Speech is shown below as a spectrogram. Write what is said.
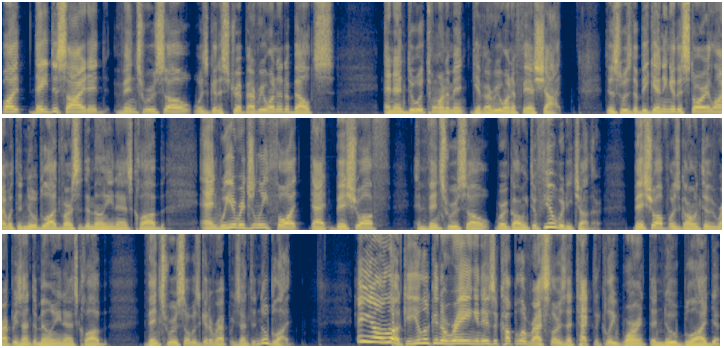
But they decided Vince Russo was going to strip everyone of the belts and then do a tournament, give everyone a fair shot. This was the beginning of the storyline with the New Blood versus the Millionaires Club. And we originally thought that Bischoff and Vince Russo were going to feud with each other. Bischoff was going to represent the Millionaires Club. Vince Russo was going to represent the New Blood. And you know, look, you look in the ring, and there's a couple of wrestlers that technically weren't the New Blood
